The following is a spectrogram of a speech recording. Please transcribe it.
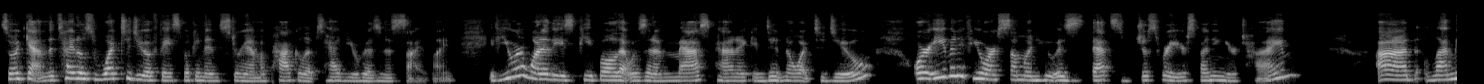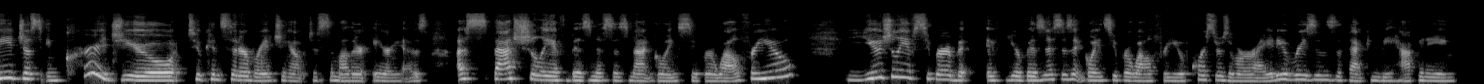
So again, the title is What to Do if Facebook and Instagram Apocalypse Had Your Business Sidelined. If you are one of these people that was in a mass panic and didn't know what to do, or even if you are someone who is that's just where you're spending your time, uh, let me just encourage you to consider branching out to some other areas, especially if business is not going super well for you. Usually, if super if your business isn't going super well for you, of course, there's a variety of reasons that that can be happening.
